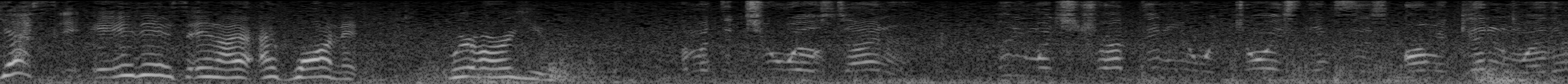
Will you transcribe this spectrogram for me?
Yes, it is, and I, I want it. Where are you? I'm at the Two Whales Diner. Pretty much trapped in here with Joyce thanks to this Armageddon weather.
